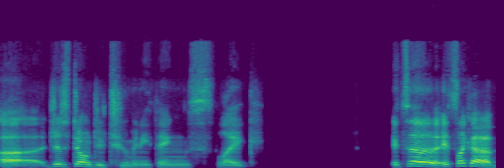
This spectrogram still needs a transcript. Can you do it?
Uh just don't do too many things like it's a it's like a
